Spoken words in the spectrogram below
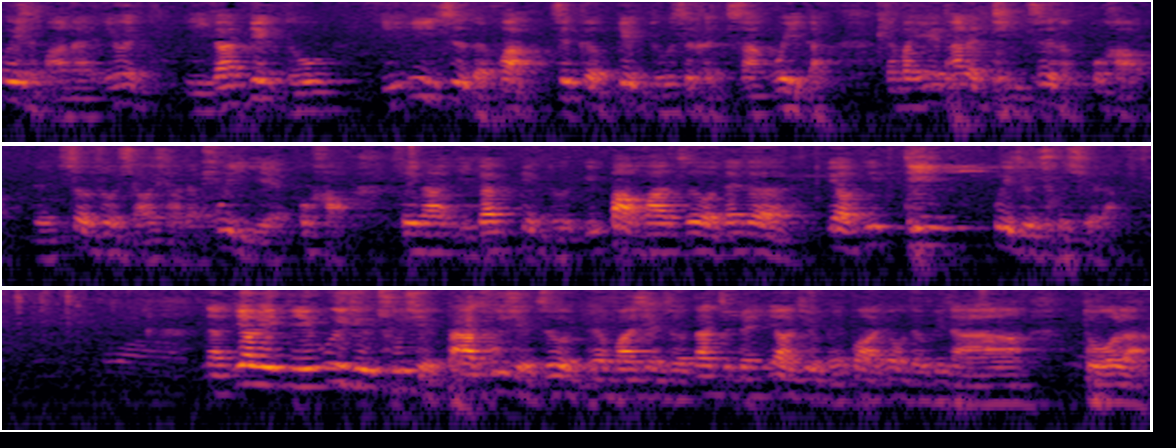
为什么呢？因为乙肝病毒一抑制的话，这个病毒是很伤胃的。那么因为他的体质很不好，人瘦瘦小小的，胃也不好。所以呢，乙肝病毒一爆发之后，那个药一滴，胃就出血了。那药一滴，胃就出血，大出血之后，你会发现说，那这边药就没办法用的非常多了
